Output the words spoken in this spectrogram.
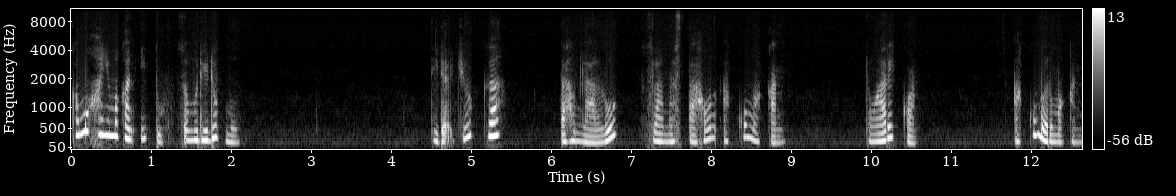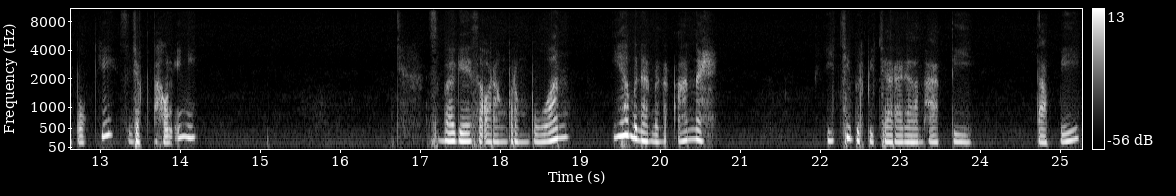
kamu hanya makan itu seumur hidupmu. Tidak juga. Tahun lalu, selama setahun aku makan tongarikon. Aku baru makan poki sejak tahun ini. Sebagai seorang perempuan, ia benar-benar aneh. Ichi berbicara dalam hati, tapi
